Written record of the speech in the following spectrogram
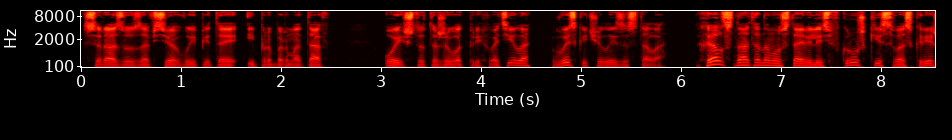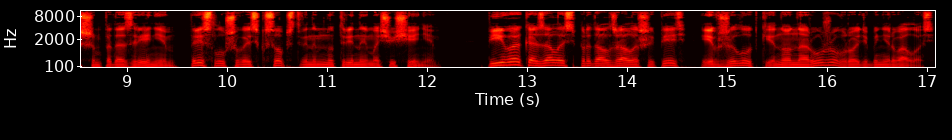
сразу за все выпитое и пробормотав «Ой, что-то живот прихватило», выскочила из-за стола. Хелл с Натаном уставились в кружки с воскресшим подозрением, прислушиваясь к собственным внутренним ощущениям. Пиво, казалось, продолжало шипеть и в желудке, но наружу вроде бы не рвалось.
